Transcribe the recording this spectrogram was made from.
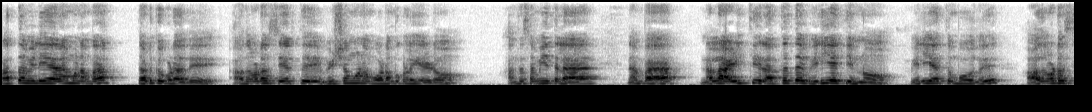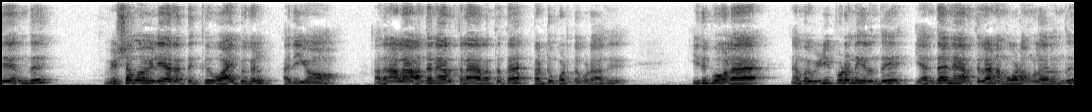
ரத்தம் வெளியேறாமல் நம்ம தடுக்கக்கூடாது. அதோட சேர்த்து விஷமும் நம்ம உடம்புக்குள்ள ஏறிடும் அந்த சமயத்தில் நம்ம நல்லா அழுத்தி ரத்தத்தை வெளியேற்றிடணும் வெளியேற்றும் போது அதோட சேர்ந்து விஷமும் வெளியேறதுக்கு வாய்ப்புகள் அதிகம். அதனால அந்த நேரத்தில் ரத்தத்தை கட்டுப்படுத்தக்கூடாது. இதுபோல் நம்ம விழிப்புடன் இருந்து எந்த நேரத்தில் நம்ம உடம்புல இருந்து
